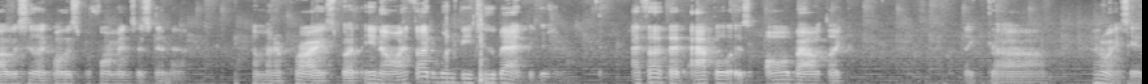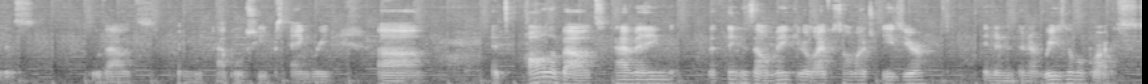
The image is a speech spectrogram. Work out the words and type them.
obviously, like all this performance is gonna come at a price. But you know, I thought it wouldn't be too bad because you know, I thought that Apple is all about like, like uh, how do I say this without making Apple sheeps angry? Uh, it's all about having the things that'll make your life so much easier in, in a reasonable price.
